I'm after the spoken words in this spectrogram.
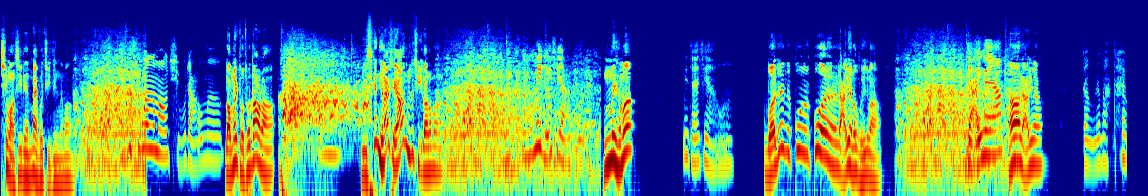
去往西天拜佛取经的吗？你不说了吗？我取不着吗？老妹儿走错道了。嗯、你去你来沈阳，你不就取到了吗？你不没给沈阳吗？为什么？没在沈阳吗？我这过过俩月能回去吗？俩月呀、啊？啊，俩月。等着吧，太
